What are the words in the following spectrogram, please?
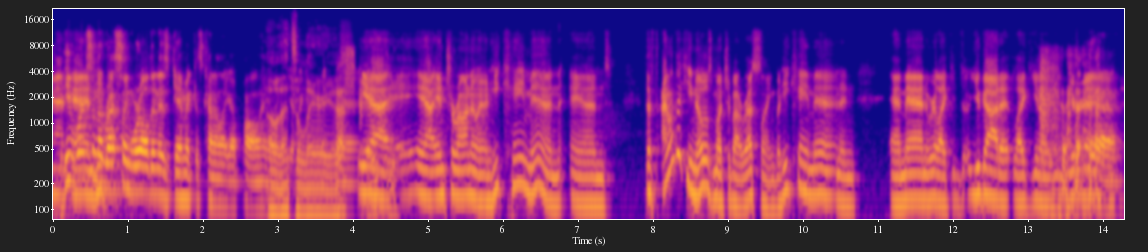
And- he works and in the he- wressling world, and his gimmick is kind of like a Paul. Heyman Oh, that's gimmick. hilarious. yeah, yeah, in Toronto, and he came in and the, I don't think he knows much about wrestling, but he came in and and man, we were like, you got it, like you know, you're in. Yeah.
